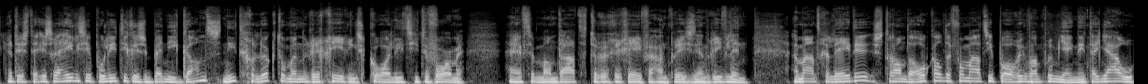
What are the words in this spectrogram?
Het is de Israëlische politicus Benny Gantz niet gelukt om een regeringscoalitie te vormen. Hij heeft een mandaat teruggegeven aan president Rivlin. Een maand geleden strandde ook al de formatiepoging van premier Netanyahu.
